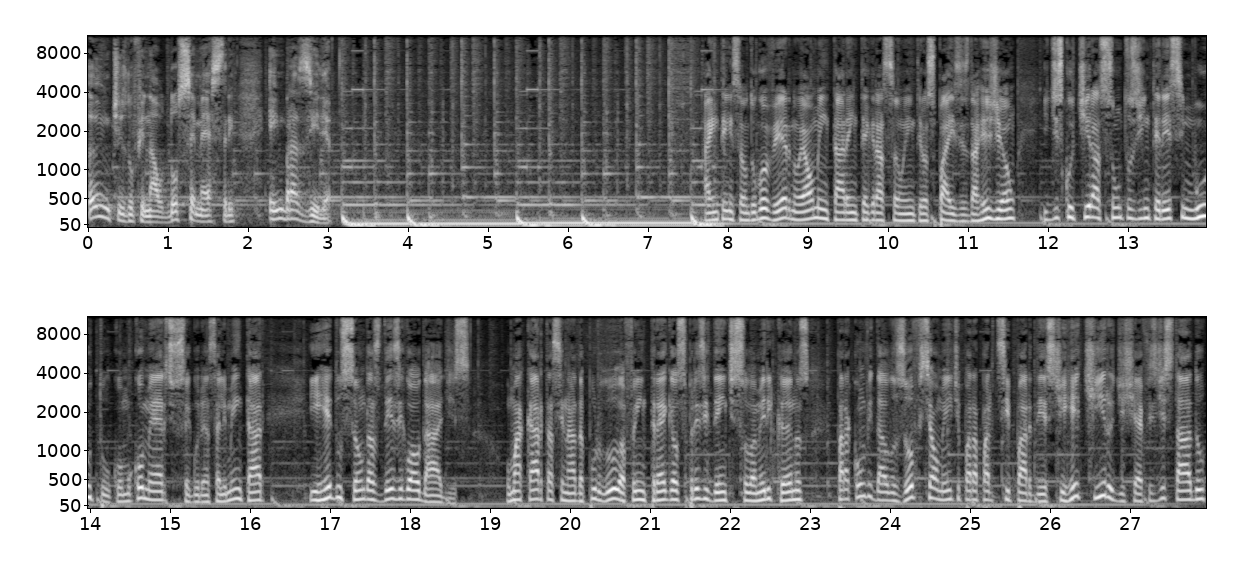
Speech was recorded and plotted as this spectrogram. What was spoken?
antes do final do semestre em Brasília. A intenção do governo é aumentar a integração entre os países da região e discutir assuntos de interesse mútuo, como comércio, segurança alimentar e redução das desigualdades. Uma carta assinada por Lula foi entregue aos presidentes sul-americanos para convidá-los oficialmente para participar deste retiro de chefes de Estado,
